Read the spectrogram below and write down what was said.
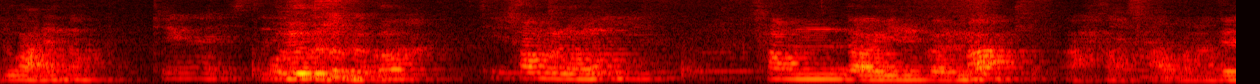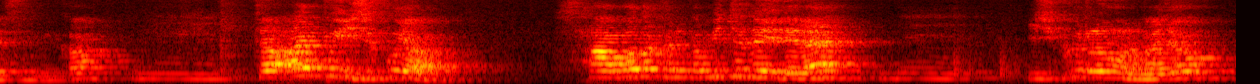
누가 안 했나? 제가 어, 있어요. 왜 그렇습니까? 제- 3을 넣으면 3 더하기 1은 얼마? 아하, 4분의 됐습니까? 네, 자, f 29야. 4보다 크니까 밑에 넣어야 되네? 네, 29를 넣으면 얼마죠?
